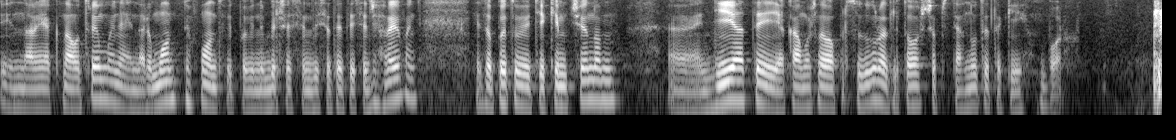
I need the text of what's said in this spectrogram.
і на як на утримання, і на ремонтний фонд, відповідно більше 70 тисяч гривень, і запитують, яким чином діяти, яка можлива процедура для того, щоб стягнути такий борг.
